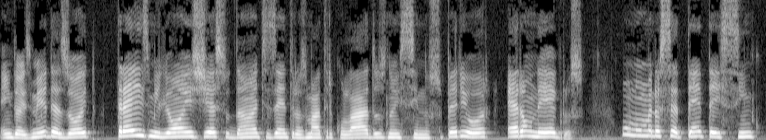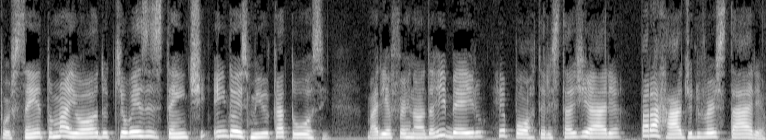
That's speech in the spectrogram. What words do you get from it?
Em 2018, 3 milhões de estudantes entre os matriculados no ensino superior eram negros, um número 75% maior do que o existente em 2014. Maria Fernanda Ribeiro, repórter estagiária para a Rádio Universitária.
